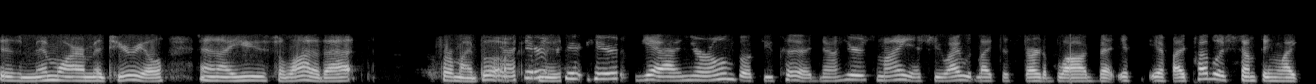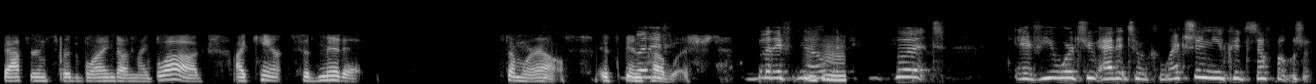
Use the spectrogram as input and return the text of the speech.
is memoir material, and I used a lot of that for my Yeah, book. here, here, here, yeah, in your own book you could. Now, here's my issue. I would like to start a blog, but if if I publish something like Bathrooms for the Blind on my blog, I can't submit it somewhere else. It's been But if- published. But if no, Mhm. but if you put, if you were to add it to a collection, you could self-publish it.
